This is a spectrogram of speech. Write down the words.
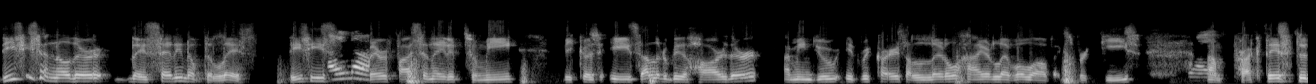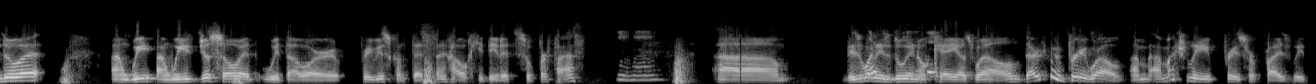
This is another the setting of the list. This is very fascinating to me because it's a little bit harder. I mean, you it requires a little higher level of expertise Right. and practice to do it. And we and we just saw it with our previous contestant how he did it super fast. Mhm. Um, this one is doing doing okay as well. They're doing pretty well. I'm I'm actually pretty surprised with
